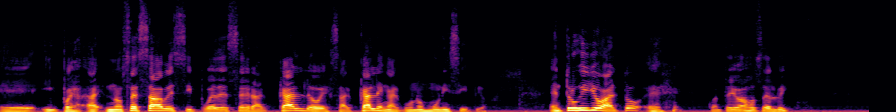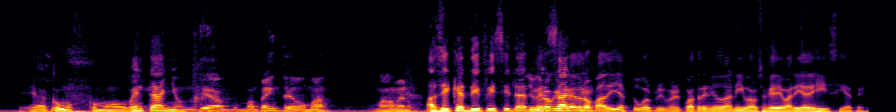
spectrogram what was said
eh, y pues hay- no se sabe si puede ser alcalde o exalcalde en algunos municipios. En Trujillo Alto eh, ¿cuánto lleva José Luis? Era como, como 20 años. Lleva más 20 o más, más o menos. así que es difícil de Yo creo que pensar Pedro que- Padilla estuvo el primer cuatrenio de Aníbal, o sea que llevaría 17.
